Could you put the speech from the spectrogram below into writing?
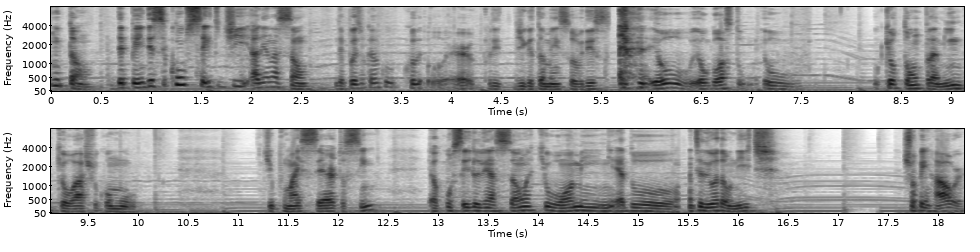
Então, depende desse conceito de alienação. Depois eu quero que o- Hércules diga também sobre isso. eu, eu gosto. Eu, o que eu tomo pra mim, que eu acho como tipo mais certo assim, é o conceito de alienação é que o homem é do anterior ao Nietzsche, Schopenhauer.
